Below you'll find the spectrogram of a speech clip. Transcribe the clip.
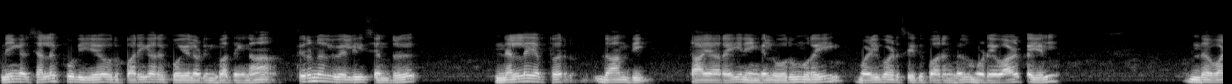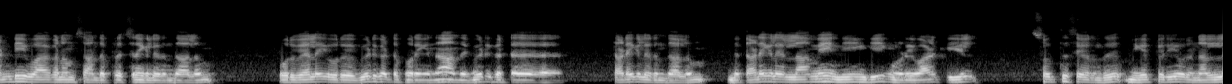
நீங்கள் செல்லக்கூடிய ஒரு பரிகார கோயில் அப்படின்னு பார்த்தீங்கன்னா திருநெல்வேலி சென்று நெல்லையப்பர் காந்தி தாயாரை நீங்கள் ஒரு முறை வழிபாடு செய்து பாருங்கள். உங்களுடைய வாழ்க்கையில் இந்த வண்டி வாகனம் சார்ந்த பிரச்சனைகள் இருந்தாலும் ஒருவேளை ஒரு வீடு கட்ட போகிறீங்கன்னா அந்த வீடு கட்ட தடைகள் இருந்தாலும் இந்த தடைகள் எல்லாமே நீங்கி உங்களுடைய வாழ்க்கையில் சொத்து சேர்ந்து மிகப்பெரிய ஒரு நல்ல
